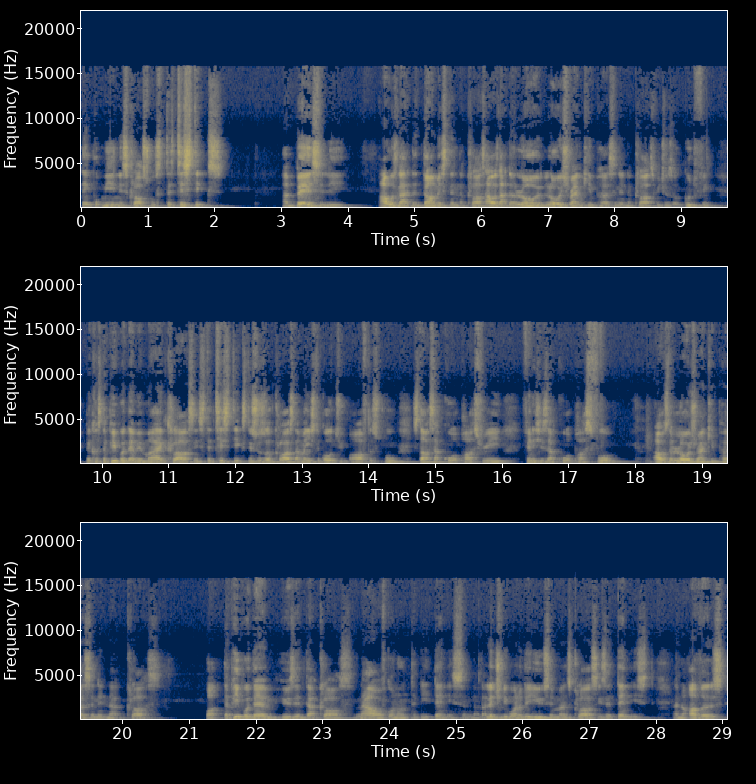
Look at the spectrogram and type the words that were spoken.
they put me in this class called statistics. And basically, I was like the dumbest in the class. I was like the low, lowest ranking person in the class, which was a good thing because the people them in my class in statistics, this was a class that I used to go to after school. Starts at quarter past three, finishes at quarter past four. I was the lowest ranking person in that class. But the people them who's in that class now have gone on to be dentists and. Like literally one of the youths in man's class is a dentist. And the others,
